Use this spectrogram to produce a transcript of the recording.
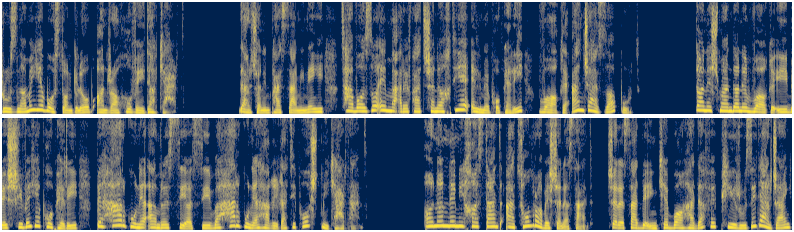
روزنامه بوستون گلوب آن را هویدا کرد. در چنین پس زمینه ای تواضع معرفت شناختی علم پوپری واقعا جذاب بود. دانشمندان واقعی به شیوه پوپری به هر گونه امر سیاسی و هر گونه حقیقتی پشت می کردند. آنان نمی‌خواستند اتم را بشناسند چه رسد به اینکه با هدف پیروزی در جنگ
